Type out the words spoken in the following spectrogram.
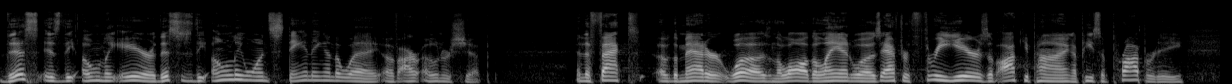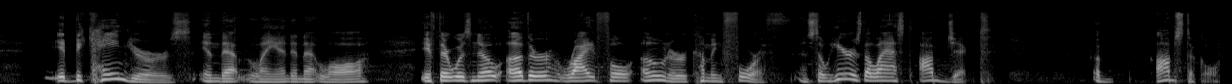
This is the only heir. This is the only one standing in the way of our ownership. And the fact of the matter was, and the law of the land was, after three years of occupying a piece of property, it became yours in that land, in that law, if there was no other rightful owner coming forth. And so here's the last object, ob- obstacle.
